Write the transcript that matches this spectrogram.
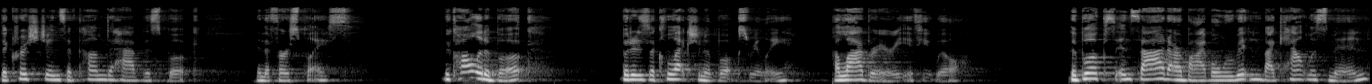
that Christians have come to have this book in the first place. We call it a book, but it is a collection of books, really, a library, if you will. The books inside our Bible were written by countless men,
